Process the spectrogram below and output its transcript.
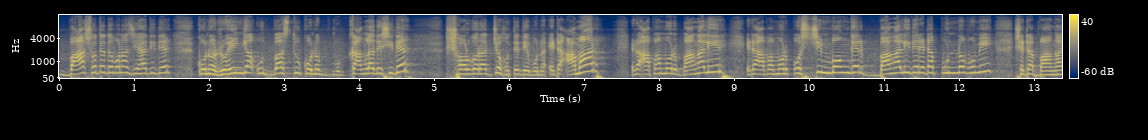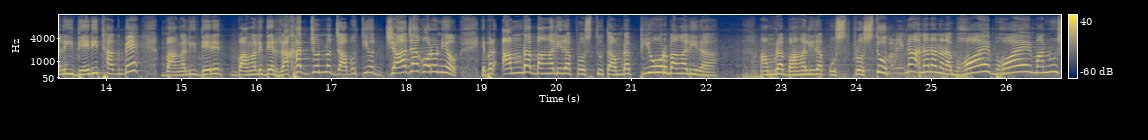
বাস হতে দেবো না, জেহাদিদের, কোনো রোহিঙ্গা উদ্বাস্তু, কোনো বাংলাদেশিদের স্বর্গরাজ্য হতে দেব না। এটা আমার এটা আপামর বাঙালির, এটা আপামর পশ্চিমবঙ্গের বাঙালিদের এটা পুণ্যভূমি সেটা বাঙালিদেরই থাকবে, বাঙালিদের বাঙালিদের রাখার জন্য যাবতীয় যা যা করণীয়। এবার আমরা বাঙালিরা প্রস্তুত, আমরা পিওর বাঙালিরা, আমরা বাঙালিরা প্রস্তুত। না না না না ভয় ভয় মানুষ,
